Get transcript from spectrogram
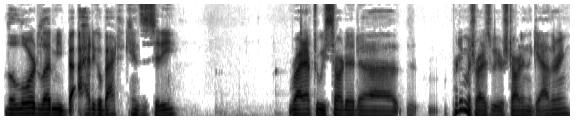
the Lord led me. Back, I had to go back to Kansas City right after we started. Uh, pretty much right as we were starting the gathering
